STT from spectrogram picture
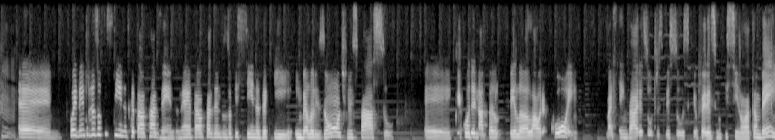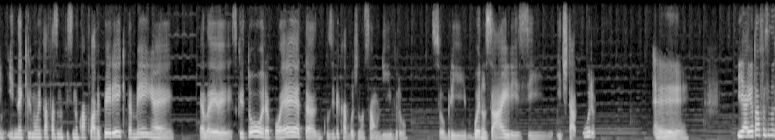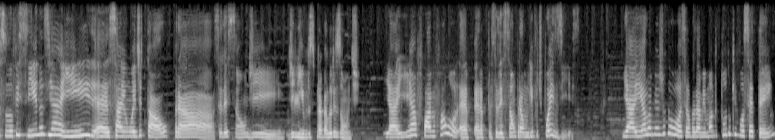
Hum. É, foi dentro das oficinas que eu estava fazendo, né? Eu estava fazendo as oficinas aqui em Belo Horizonte, no espaço é, que é coordenado pela, pela Laura Cohen, mas tem várias outras pessoas que oferecem oficina lá também. E naquele momento tá fazendo oficina com a Flávia Pereira, que também é. Ela é escritora, poeta, inclusive acabou de lançar um livro sobre Buenos Aires e, e ditadura. É, e aí eu estava fazendo essas oficinas e aí é, saiu um edital para seleção de, de livros para Belo Horizonte. E aí a Flávia falou, é, era para seleção para um livro de poesias. E aí ela me ajudou, assim, ela falou, ah, me manda tudo que você tem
